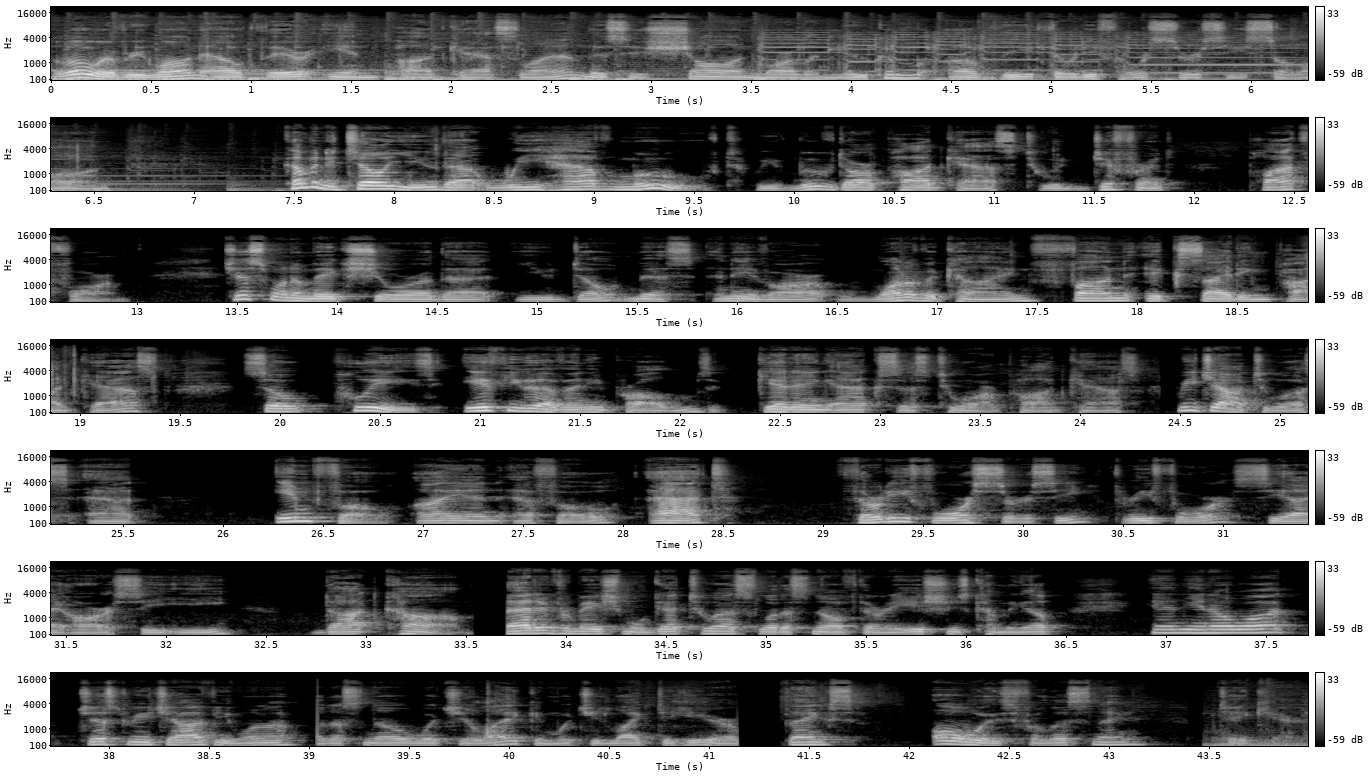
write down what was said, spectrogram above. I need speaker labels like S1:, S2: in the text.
S1: Hello, everyone out there in podcast land. This is Sean Marlin Newcomb of the 34 Circe Salon, coming to tell you that we have moved. We've moved our podcast to a different platform. Just want to make sure that you don't miss any of our one of a kind, fun, exciting podcast. So please, if you have any problems getting access to our podcast, reach out to us at info, I-N-F-O, at 34 Circe, 34 C-I-R-C-E dot com. That information will get to us. Let us know if there are any issues coming up. And you know what? Just reach out if you want to let us know what you like and what you'd like to hear. Thanks always for listening. Take care.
